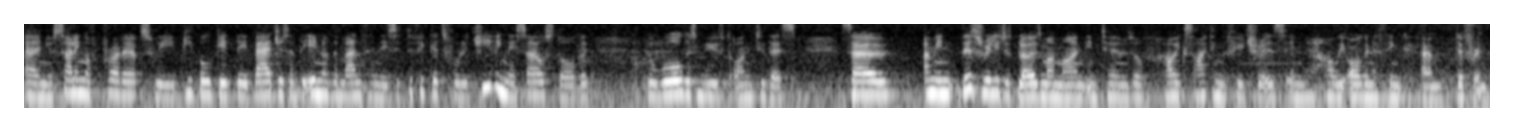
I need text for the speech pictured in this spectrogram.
and your selling of products where people get their badges at the end of the month and their certificates for achieving their sales target, the world has moved on to this. So I mean, this really just blows my mind in terms of how exciting the future is and how we are going to think um, different.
